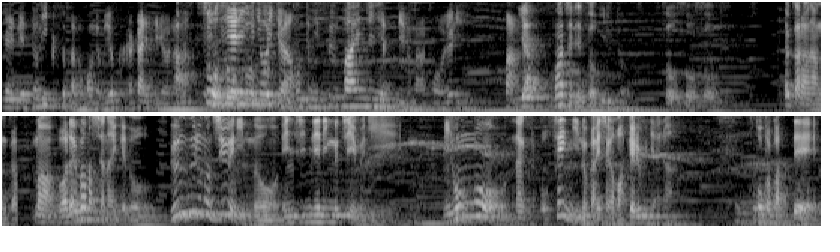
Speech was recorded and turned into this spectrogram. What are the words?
ネットフィックスとかの本でもよく書かれてるようなあそうそうそうそうエンジニアリングにおいては本当にスーパーエンジニアっていうのがこうよりまあいやマジでそう。いると。そうそうそう。だからなんかまあ笑い話じゃないけど Google の10人のエンジニアリングチームに日本のなんかこう1000人の会社が負けるみたいなこととかって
